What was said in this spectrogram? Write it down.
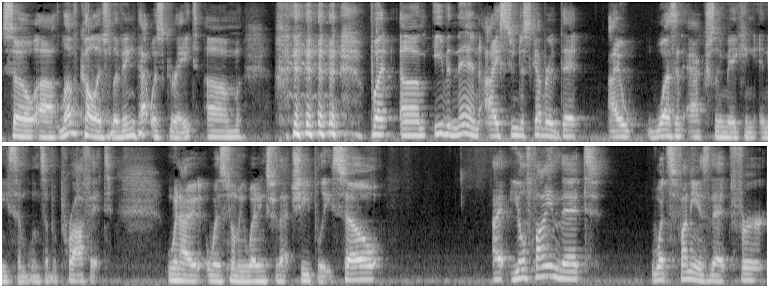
So, uh, love college living. That was great. Um, but um, even then, I soon discovered that I wasn't actually making any semblance of a profit when I was filming weddings for that cheaply. So, I, you'll find that what's funny is that for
